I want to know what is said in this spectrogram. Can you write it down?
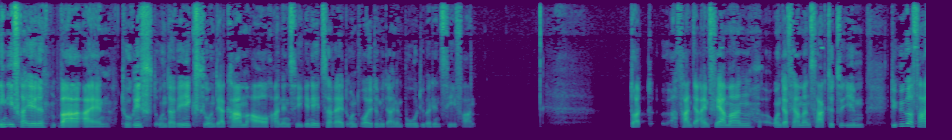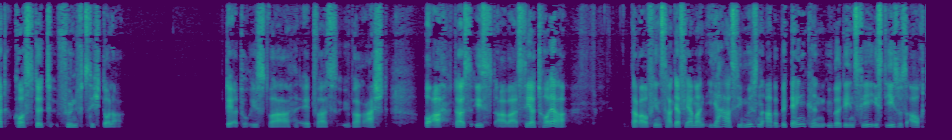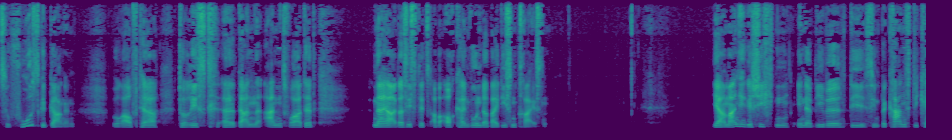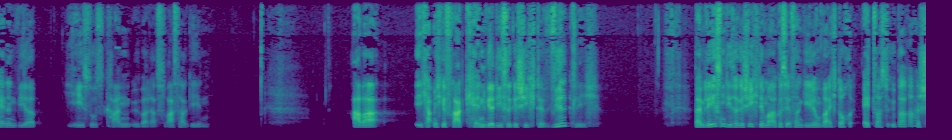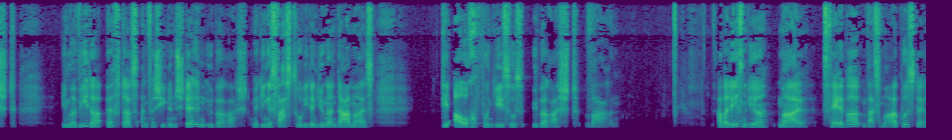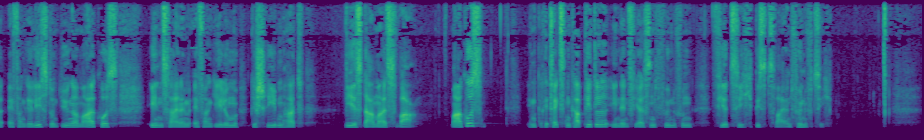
In Israel war ein Tourist unterwegs und er kam auch an den See Genezareth und wollte mit einem Boot über den See fahren. Dort fand er einen Fährmann und der Fährmann sagte zu ihm, die Überfahrt kostet 50 Dollar. Der Tourist war etwas überrascht. Boah, das ist aber sehr teuer. Daraufhin sagt der Fährmann, ja, Sie müssen aber bedenken, über den See ist Jesus auch zu Fuß gegangen. Worauf der Tourist äh, dann antwortet, naja, das ist jetzt aber auch kein Wunder bei diesen Preisen. Ja, manche Geschichten in der Bibel, die sind bekannt, die kennen wir. Jesus kann über das Wasser gehen. Aber ich habe mich gefragt, kennen wir diese Geschichte wirklich? Beim Lesen dieser Geschichte im Markus Evangelium war ich doch etwas überrascht. Immer wieder, öfters an verschiedenen Stellen überrascht. Mir ging es fast so wie den Jüngern damals, die auch von Jesus überrascht waren. Aber lesen wir mal selber, was Markus, der Evangelist und Jünger Markus, in seinem Evangelium geschrieben hat, wie es damals war. Markus im sechsten Kapitel in den Versen 45 bis 52.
